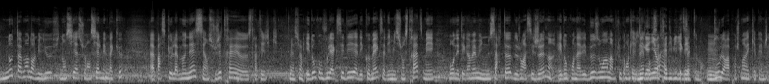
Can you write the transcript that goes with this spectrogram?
notamment dans le milieu financier, assurantiel, mais mm. pas que. Euh, parce que la monnaie, c'est un sujet très euh, stratégique. Bien sûr. Et donc, on voulait accéder à des COMEX, à des missions strat, mais bon, on était quand même une start-up de gens assez jeunes, et donc on avait besoin d'un plus grand cabinet. De gagner en crédibilité. Exactement. Hmm. D'où le rapprochement avec KPMG.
